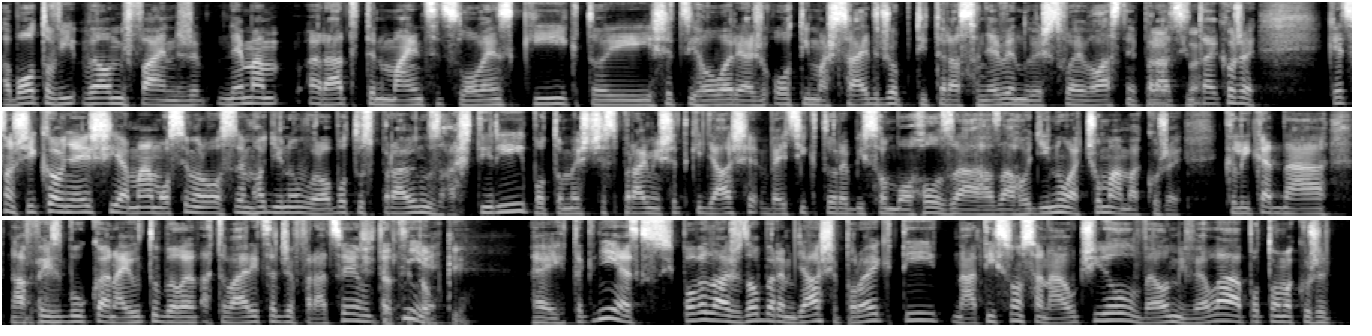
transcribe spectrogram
A bolo to veľmi fajn, že nemám rád ten mindset slovenský, ktorý všetci hovoria, že o, ty máš side job, ty teraz sa nevenuješ svojej vlastnej práci. Tak akože, keď som šikovnejší a mám 8-8 hodinovú robotu spravenú za 4, potom ešte spravím všetky ďalšie veci, ktoré by som mohol za, za hodinu a čo mám akože klikať na, na Facebooku a na YouTube len a tváriť sa, že pracujem, Čítať tak nie. Topky. Hej, tak nie, ja si povedal, že zoberiem ďalšie projekty, na tých som sa naučil veľmi veľa a potom akože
